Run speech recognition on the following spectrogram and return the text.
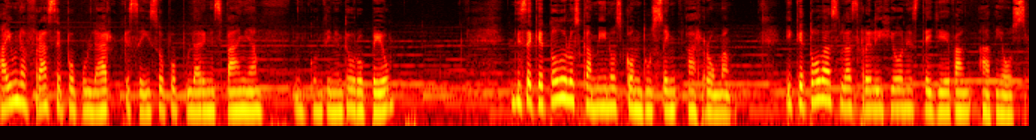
hay una frase popular que se hizo popular en España, en el continente europeo. Dice que todos los caminos conducen a Roma y que todas las religiones te llevan a Dios.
